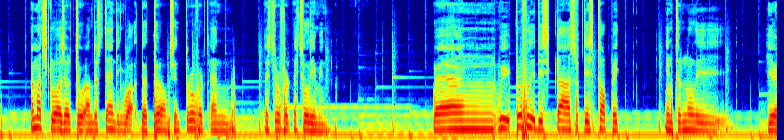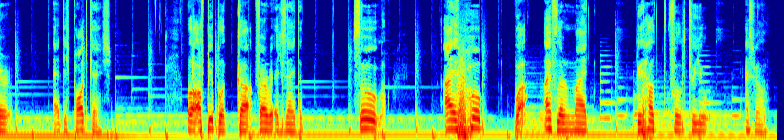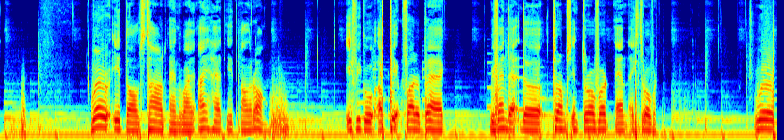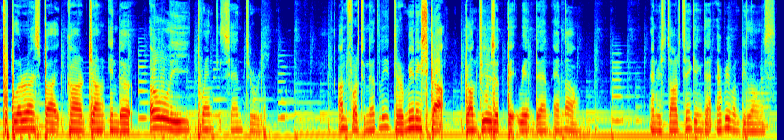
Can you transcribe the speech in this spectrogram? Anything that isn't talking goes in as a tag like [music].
I'm much closer to understanding what the terms introvert and extrovert actually mean. When we briefly discussed this topic internally here at this podcast, a lot of people got very excited. So I hope what I've learned might be helpful to you as well. Where it all started and why I had it all wrong. If we go a bit further back, we find that the terms introvert and extrovert were popularized by Carl Jung in the early 20th century. Unfortunately, their meanings got confused between then and now. And we start thinking that everyone belongs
